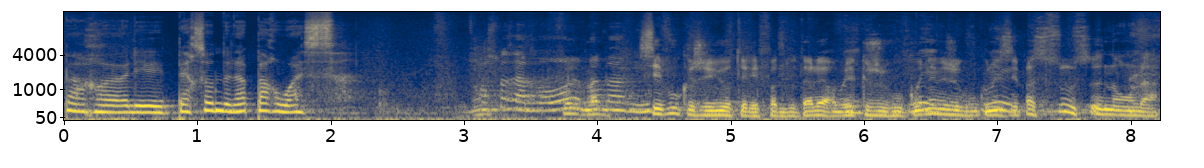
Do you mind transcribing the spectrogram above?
par euh, les personnes de la paroisse. Françoise Amon, mon mari. C'est vous que j'ai eu au téléphone tout à l'heure, mais que je vous connais, Oui. mais je ne vous connaissais Oui. pas sous ce nom-là.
